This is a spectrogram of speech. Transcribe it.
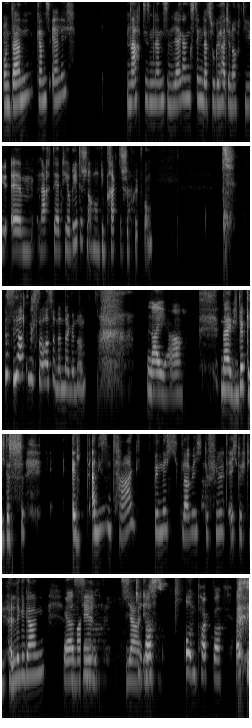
Und dann, ganz ehrlich, nach diesem ganzen Lehrgangsding, dazu gehört ja noch die, ähm, nach der theoretischen auch noch die praktische Prüfung. Sie hat mich so auseinandergenommen. Naja. Nein, wirklich, das, äh, an diesem Tag bin ich, glaube ich, gefühlt echt durch die Hölle gegangen. Ja, Weil- sie. ja, du ich- unpackbar. Weißt du,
